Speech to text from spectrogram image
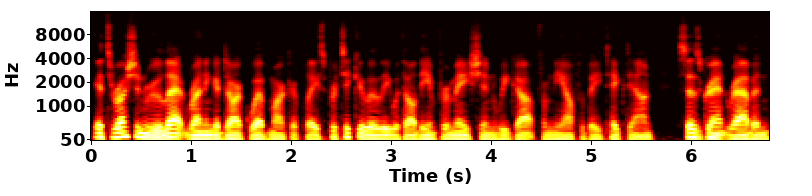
It's Russian roulette running a dark web marketplace, particularly with all the information we got from the Alphabay takedown, says Grant Rabenn,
